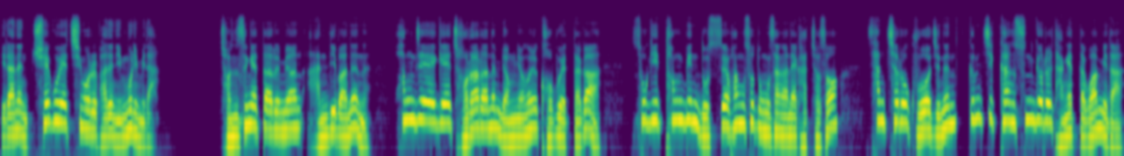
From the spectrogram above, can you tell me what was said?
이라는 최고의 칭호를 받은 인물입니다. 전승에 따르면 안디바는 황제에게 절하라는 명령을 거부했다가 속이 텅 빈 노쇠 황소 동상 안에 갇혀서 산채로 구워지는 끔찍한 순교를 당했다고 합니다.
